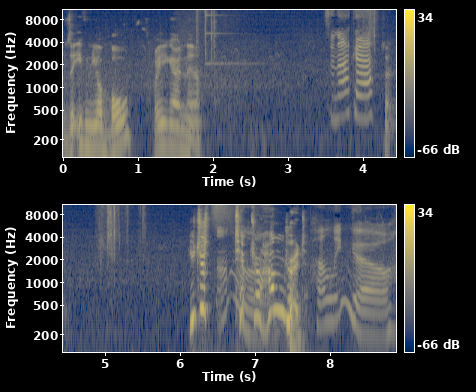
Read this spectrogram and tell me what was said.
Was it even your ball? Where are you going now? So, you just tipped your hundred. Palingo.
